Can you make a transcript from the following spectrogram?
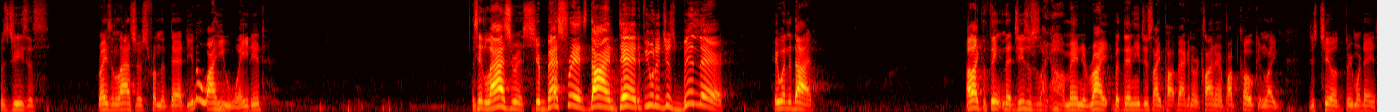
was Jesus raising Lazarus from the dead. Do you know why he waited? He said, Lazarus, your best friend's dying dead. If you would have just been there, he wouldn't have died. I like to think that Jesus was like, oh man, you're right. But then he just like popped back in the recliner and popped Coke and like just chilled three more days.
